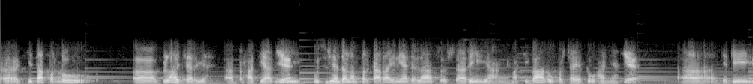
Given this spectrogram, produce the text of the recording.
uh, kita perlu uh, belajar ya uh, berhati-hati yeah. khususnya dalam perkara ini adalah saudari yang masih baru percaya Tuhan ya. Yeah. Uh, jadi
